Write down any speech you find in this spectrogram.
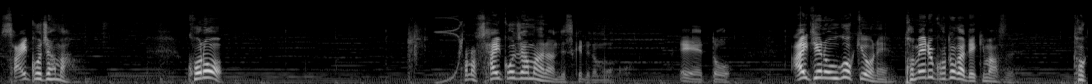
サイコジャマー。この、このサイコジャマーなんですけれども、えっ、ー、と、相手の動きをね、止めることができます。と、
